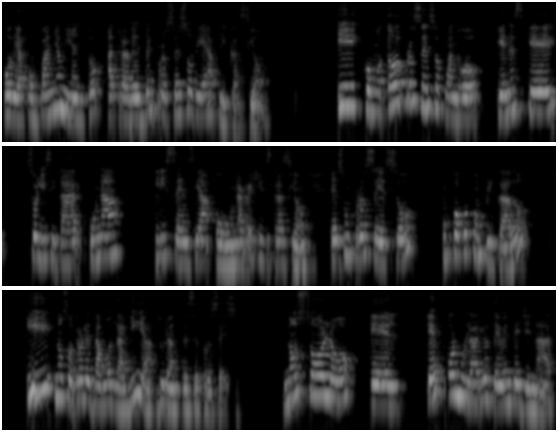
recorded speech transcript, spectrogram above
o de acompañamiento a través del proceso de aplicación. Y como todo proceso, cuando tienes que solicitar una licencia o una registración, es un proceso un poco complicado y nosotros les damos la guía durante ese proceso. No solo el qué formularios deben de llenar,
